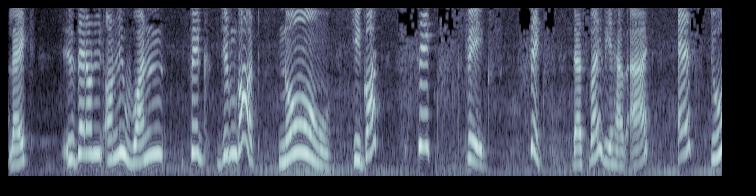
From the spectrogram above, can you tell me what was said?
Like, is there only, only one fig Jim got? No, he got six figs. Six. That's why we have add S to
